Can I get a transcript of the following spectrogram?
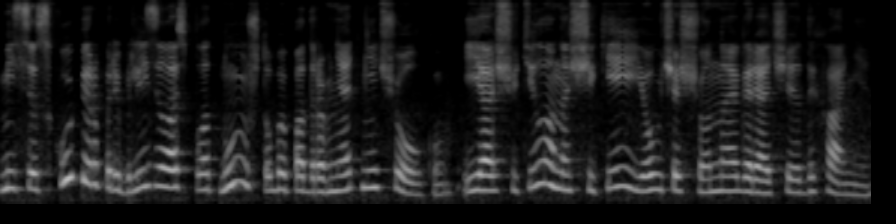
Миссис Хупер приблизилась вплотную, чтобы подровнять мне челку, и я ощутила на щеке ее учащенное горячее дыхание.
